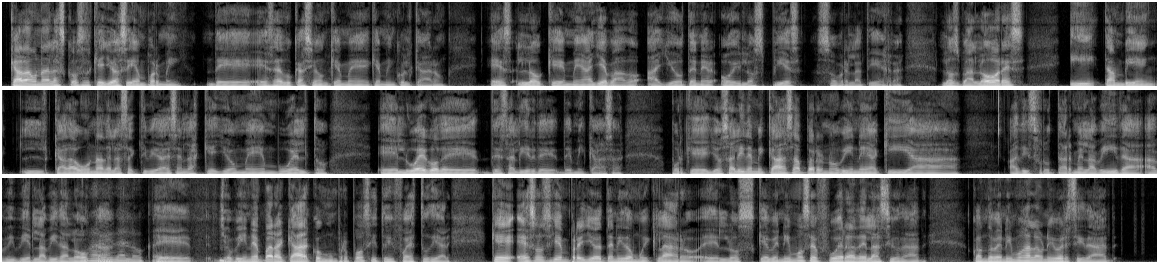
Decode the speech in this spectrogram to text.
cada una de las cosas que ellos hacían por mí, de esa educación que me, que me inculcaron, es lo que me ha llevado a yo tener hoy los pies sobre la tierra. Los valores y también cada una de las actividades en las que yo me he envuelto eh, luego de, salir de mi casa. Porque yo salí de mi casa, pero no vine aquí a, a disfrutarme la vida, a vivir la vida loca. La vida loca. Eh, yo vine para acá con un propósito y fue a estudiar. Que eso siempre yo he tenido muy claro. Eh, los que venimos de fuera de la ciudad, cuando venimos a la universidad,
